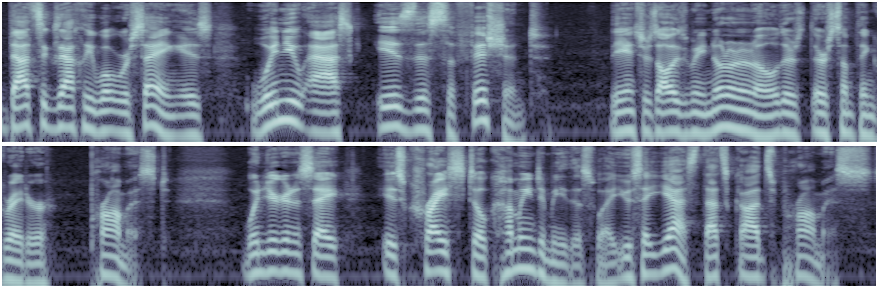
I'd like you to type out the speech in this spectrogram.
that's exactly what we're saying is when you ask, is this sufficient? The answer is always going to be no, no, no, no. There's there's something greater promised. When you're going to say, is Christ still coming to me this way? You say, yes, that's God's promise.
